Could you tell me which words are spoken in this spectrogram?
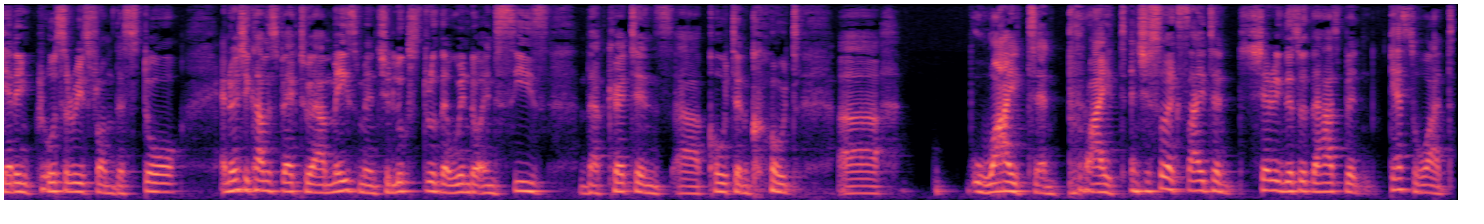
getting groceries from the store. And when she comes back to her amazement, she looks through the window and sees the curtains, uh, quote unquote, uh, white and bright. And she's so excited sharing this with her husband. Guess what?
